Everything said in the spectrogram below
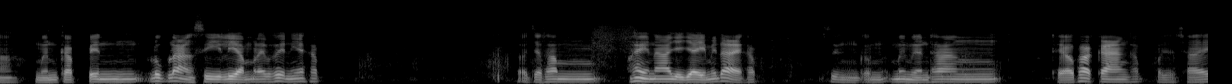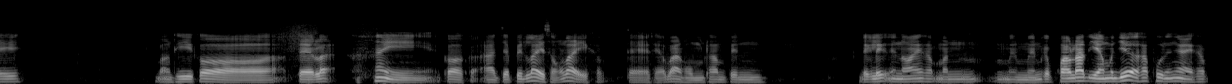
อเหมือนกับเป็นรูปร่างสี่เหลี่ยมอะไรประเภทนี้ครับ เราจะทำให้นาใหญ่ ๆ ไม่ได้ครับ ซึ่งก็ไม่เหมือนทางแถวภาคกลางครับเขาจะใช้ บางทีก็แต่ละให้ก็อาจจะเป็นไร่สองไร่ครับ แต่แถวบ้านผมทำเป็นเล็กๆน้อยๆครับ มันมันเหมือนกับความลาดเอียงมันเยอะครับพูดง่ายๆครับ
